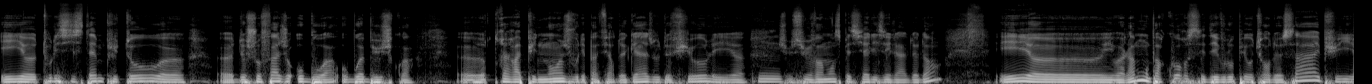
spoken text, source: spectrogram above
Et euh, tous les systèmes plutôt euh, euh, de chauffage au bois, au bois bûche quoi. très rapidement, je voulais pas faire de gaz ou de fioul et mm. je me suis vraiment spécialisé là-dedans. Et, voilà, mon parcours s'est développé autour de ça. Et puis,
